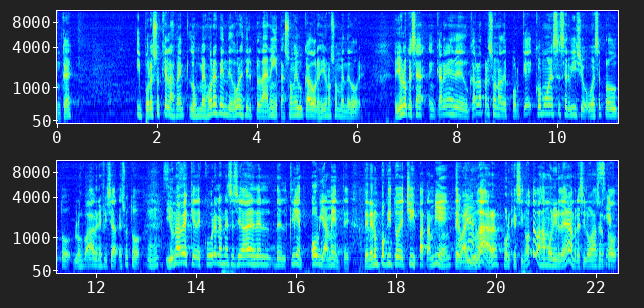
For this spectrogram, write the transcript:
¿Ok? Y por eso es que las los mejores vendedores del planeta son educadores, ellos no son vendedores. Ellos lo que se encargan es de educar a la persona de por qué, cómo ese servicio o ese producto los va a beneficiar. Eso es todo. Y una vez que descubren las necesidades del, del cliente, obviamente, tener un poquito de chispa también te Ah, va a ayudar, porque si no te vas a morir de hambre si lo vas a hacer Cierto. todo.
